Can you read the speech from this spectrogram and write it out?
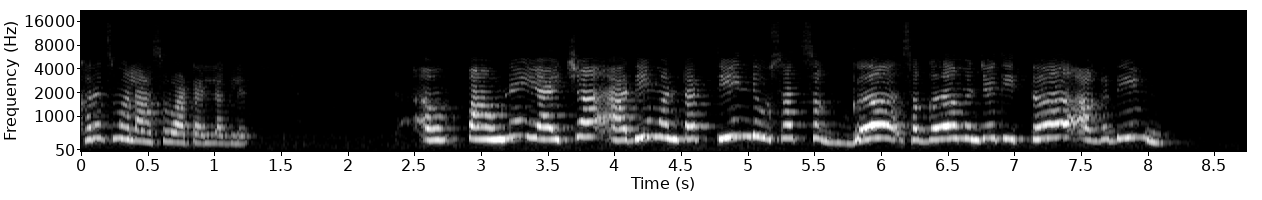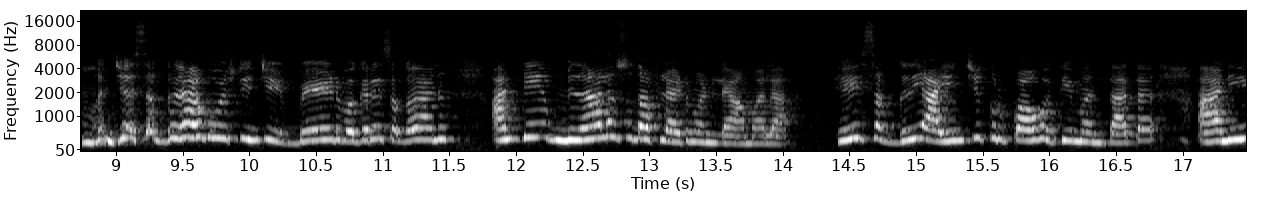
खरंच मला असं वाटायला लागले. पाहुणे यायच्या आधी म्हणतात तीन दिवसात सगळं सगळं म्हणजे तिथं अगदी म्हणजे सगळ्या गोष्टींची बेड वगैरे सगळं आणून आणि ते मिळालं सुद्धा फ्लॅट म्हणले आम्हाला. हे सगळी आईंची कृपा होती म्हणतात. आणि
